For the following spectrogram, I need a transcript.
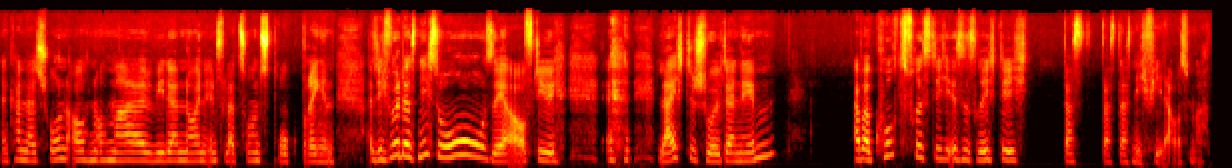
dann kann das schon auch nochmal wieder einen neuen Inflationsdruck bringen. Also ich würde das nicht so sehr auf die leichte Schulter nehmen, aber kurzfristig ist es richtig, dass, dass das nicht viel ausmacht.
